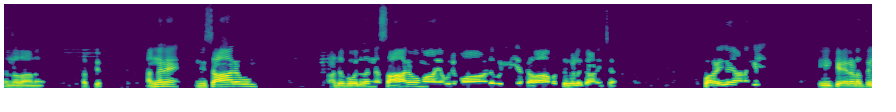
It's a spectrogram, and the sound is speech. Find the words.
എന്നതാണ് സത്യം. അങ്ങനെ നിസാരവും അതുപോലെ തന്നെ സാരവുമായ ഒരുപാട് വലിയ കറാമത്തുകൾ കാണിച്ച പറയുകയാണെങ്കിൽ ഈ കേരളത്തിൽ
